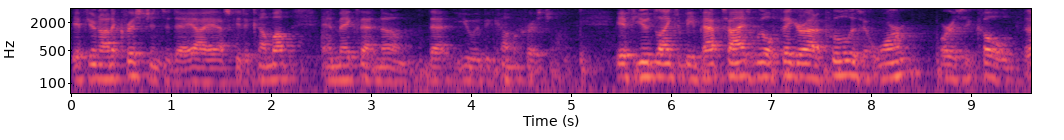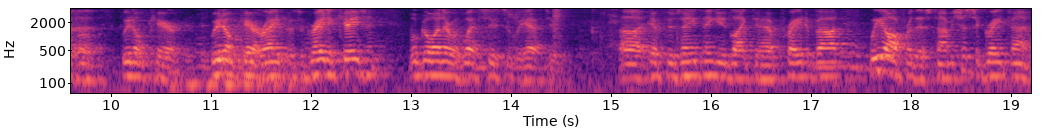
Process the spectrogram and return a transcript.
If you're not a Christian today, I ask you to come up and make that known that you would become a Christian. If you'd like to be baptized, we'll figure out a pool. Is it warm or is it cold? We don't care. We don't care, right? If it's a great occasion, we'll go in there with wetsuits if we have to. Uh, if there's anything you'd like to have prayed about, we offer this time. It's just a great time.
